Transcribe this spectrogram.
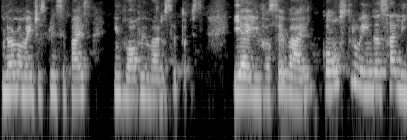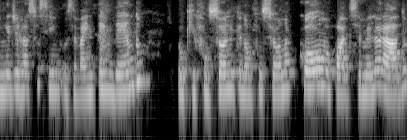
Normalmente, os principais envolvem vários setores. E aí você vai construindo essa linha de raciocínio, você vai entendendo o que funciona e o que não funciona, como pode ser melhorado,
